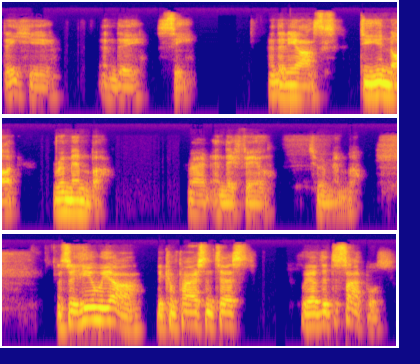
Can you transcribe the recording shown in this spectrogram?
they hear and they see. And then he asks, Do you not remember? Right? And they fail to remember. And so here we are, the comparison test. We have the disciples,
